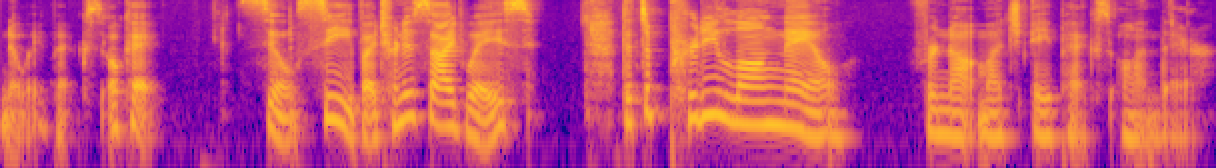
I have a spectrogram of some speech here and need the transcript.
no apex. Okay, so see if I turn it sideways, that's a pretty long nail for not much apex on there.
